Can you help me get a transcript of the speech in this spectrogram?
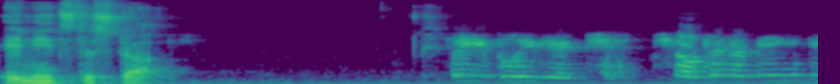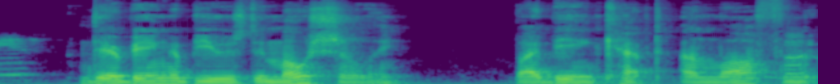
it needs to stop. So you believe your ch- children are being abused? they're being abused emotionally by being kept unlawfully,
